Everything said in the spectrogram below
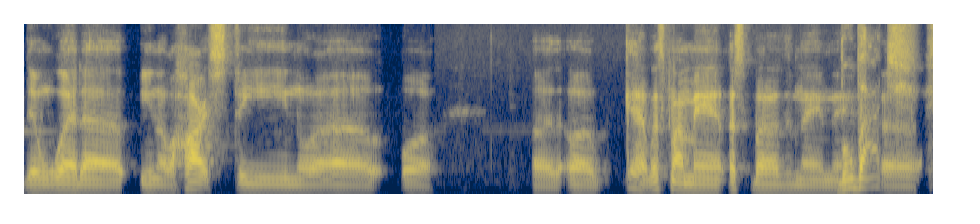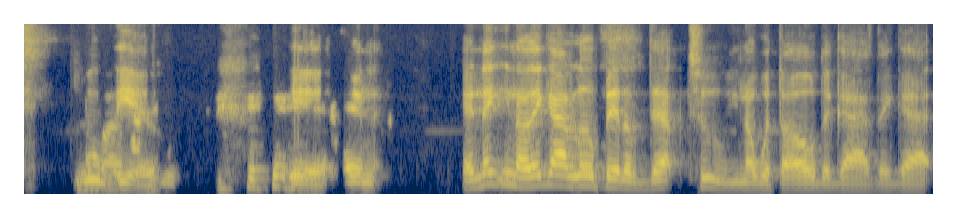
than what uh you know Hartenstein or uh, or uh, or God, what's my man? What's my other name? Zubac. Uh, yeah, yeah, and and they, you know, they got a little bit of depth too. You know, with the older guys they got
